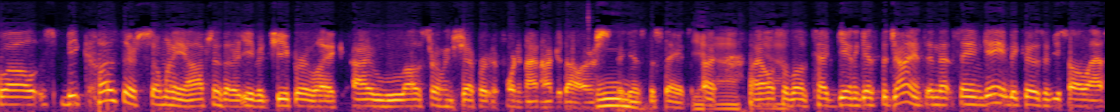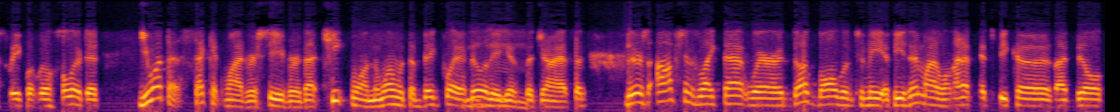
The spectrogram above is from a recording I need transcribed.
Well, because there's so many options that are even cheaper, like I love Sterling Shepard at forty nine hundred dollars against the Saints. Yeah, I, I yeah. also love Ted Ginn against the Giants in that same game because if you saw last week what Will Fuller did, you want that second wide receiver, that cheap one, the one with the big playability Mm-hmm. against the Giants. And there's options like that where Doug Baldwin, to me, if he's in my lineup, it's because I built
